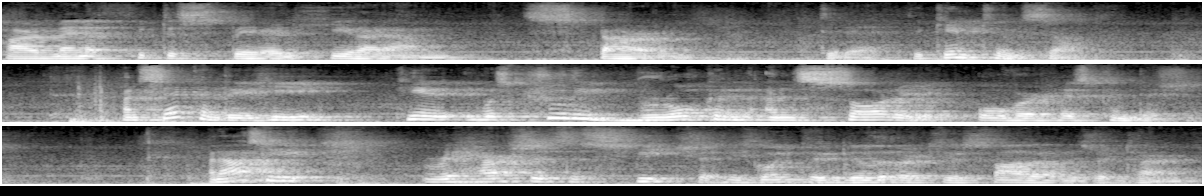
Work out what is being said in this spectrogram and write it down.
hired men have food to spare, and here I am, starving to death? He came to himself. And secondly, he, he was truly broken and sorry over his condition. And as he rehearses the speech that he's going to deliver to his father on his return,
